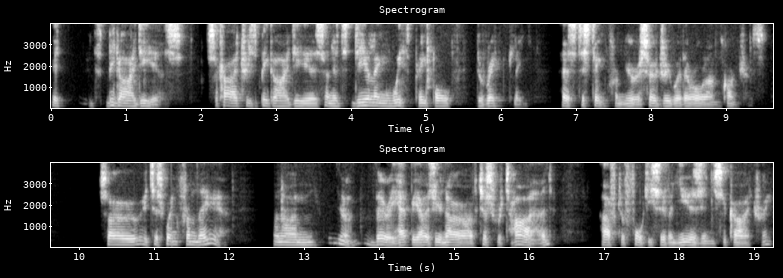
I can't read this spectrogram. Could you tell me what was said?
It, it's big ideas. Psychiatry's big ideas, and it's dealing with people directly as distinct from neurosurgery where they're all unconscious. So it just went from there. And I'm you know, very happy. As you know, I've just retired after 47 years in psychiatry.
